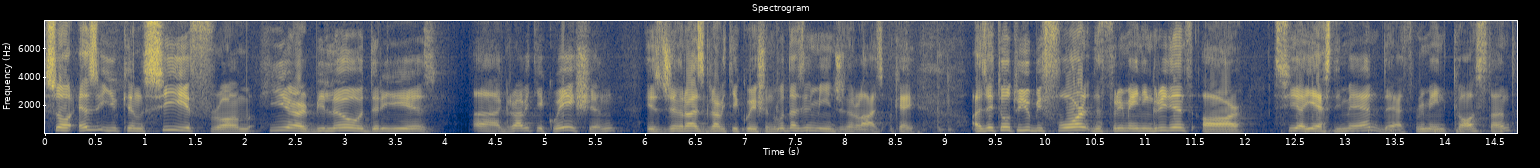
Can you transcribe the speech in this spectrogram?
So as you can see from here below, there is a gravity equation. Is generalized gravity equation. What does it mean generalized? Okay, as I told you before, the three main ingredients are CES demand that remain constant,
